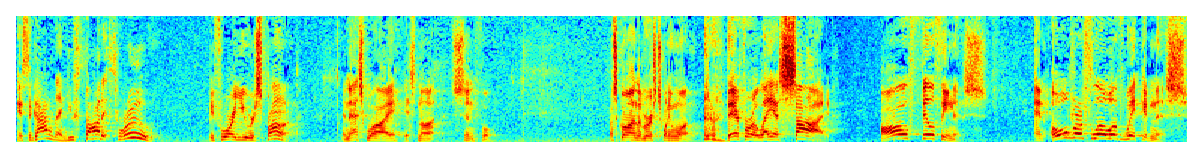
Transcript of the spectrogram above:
is the godly anger. You thought it through before you respond. And that's why it's not sinful. Let's go on to verse 21. Therefore, lay aside all filthiness and overflow of wickedness,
